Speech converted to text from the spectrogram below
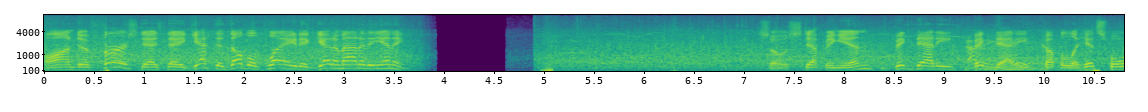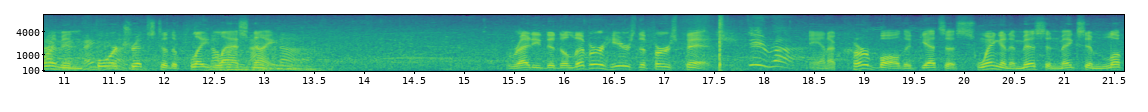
On to first as they get the double play to get him out of the inning. So stepping in, Big Daddy, Big Daddy. Couple of hits for him in four trips to the plate last night. Ready to deliver. Here's the first pitch. And a curveball that gets a swing and a miss and makes him look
